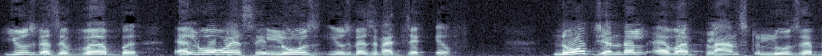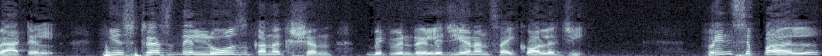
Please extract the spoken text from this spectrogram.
used as a verb. L-O-S-E, lose, used as an adjective. No general ever plans to lose a battle. He stressed the loose connection between religion and psychology. Principal,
